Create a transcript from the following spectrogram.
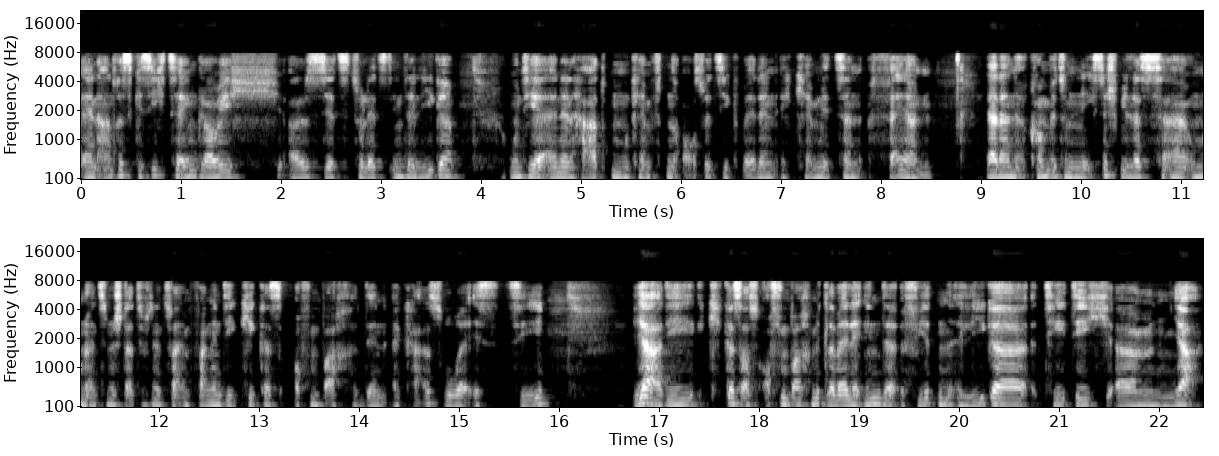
ein anderes Gesicht zeigen, glaube ich, als jetzt zuletzt in der Liga und hier einen hart umkämpften Auswärtssieg bei den Chemnitzern feiern. Ja, dann kommen wir zum nächsten Spiel, das äh, um 19 Uhr stattfindet. Und zwar empfangen die Kickers Offenbach den Karlsruher SC. Ja, die Kickers aus Offenbach mittlerweile in der vierten Liga tätig. Ähm, ja,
